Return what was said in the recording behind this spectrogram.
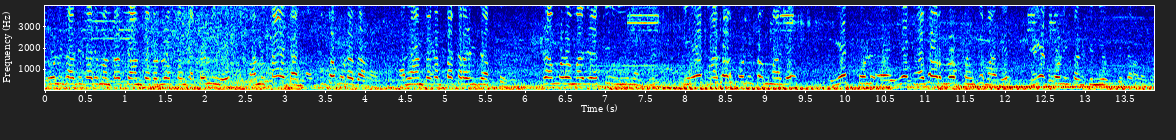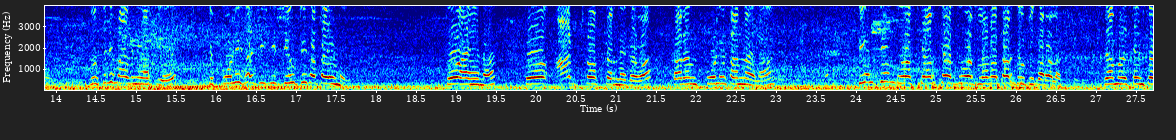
पोलीस अधिकारी म्हणतात की आमच्याकडे लोकसंख्या कमी आहे आम्ही काय करणार कुठं कुठं जाणार आणि आमच्याकडे तक्रारी जास्त आहे. त्यामुळं माझी अशी विनंती की एक हजार पोलिसांमागे एक पोली एक हजार लोकसंख्येमागे एक पोलिसांची नियुक्ती करण्यात यावी दुसरी मागणी अशी आहे की पोलिसांची जी ड्युटीचा टाईम आहे तो आहे ना तो आठ तास करण्यात यावा कारण पोलिसांना आहे ना तीन तीन दिवस चार चार दिवस लगातार ड्युटी करावं लागते. त्यामुळे त्यांचा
